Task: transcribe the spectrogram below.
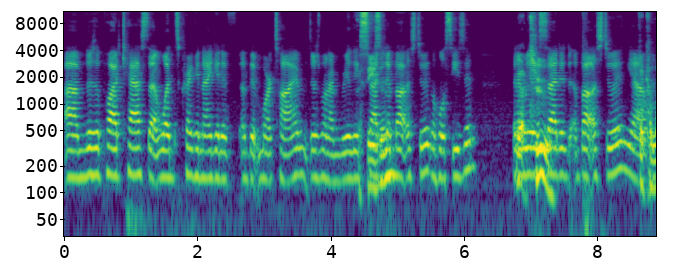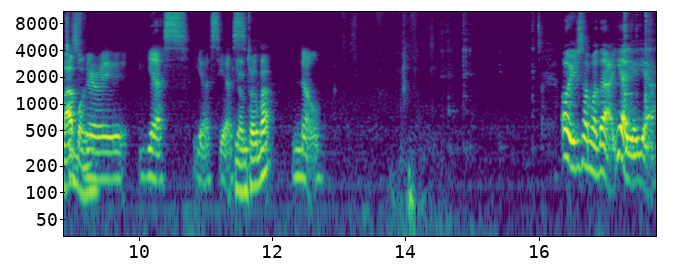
Um, there's a podcast that once Craig and I get a, a bit more time, there's one I'm really A excited season? about us doing a whole season that Yeah, I'm really two. excited about us doing. Yeah, The collab one. Very yes, yes, yes. You know what I'm talking about? No. Oh, you're just talking about that? Yeah, yeah, yeah.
